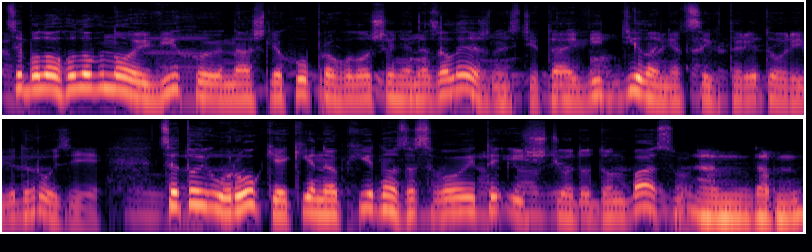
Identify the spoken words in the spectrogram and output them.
Це було головною віхою на шляху проголошення незалежності та відділення цих територій від Грузії. Це той урок, який необхідно засвоїти і щодо Донбасу. Um,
